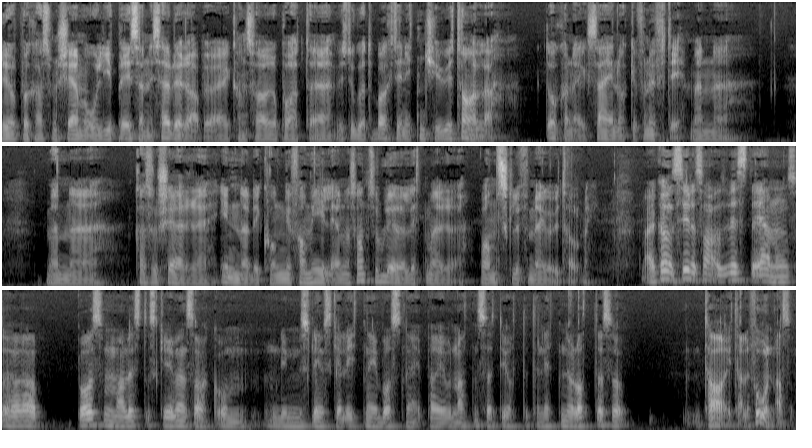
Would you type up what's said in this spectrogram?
lure på hva som skjer med oljeprisene i Saudi-Arabia. Jeg kan svare på at eh, hvis du går tilbake til 1920-tallet, da kan jeg si noe fornuftig, men, eh, men eh, hva som skjer innad i kongefamilien og sånt, så blir det litt mer eh, vanskelig for meg å uttale meg. Jeg kan jo si det sånn at hvis det er noen som hører på som har lyst til å skrive en sak om de muslimske elitene i Bosnia i perioden 1878 til 1908, så tar jeg telefonen, altså.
